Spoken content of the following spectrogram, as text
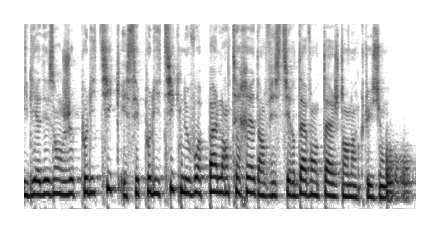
il y a des enjeux politiques et ces politiques ne voient pas l'intérêt d'investir davantage dans l'inclusion.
